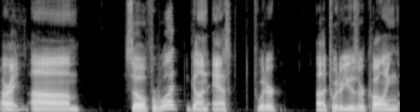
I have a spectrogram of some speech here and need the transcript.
All right. Um, so for what Gunn asked Twitter, uh, Twitter user calling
